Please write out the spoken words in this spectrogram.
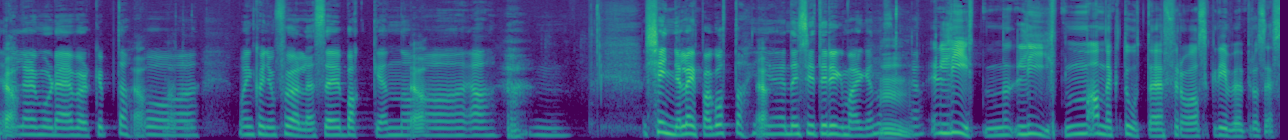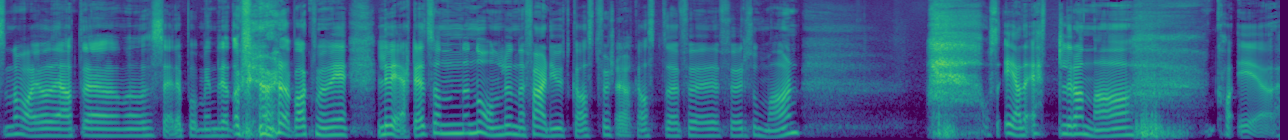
eller hvor det er World Cup. Da, og man kan jo føle seg i bakken og ja. Mm kjenner løypa godt. da. Ja. Den sitter i ryggmargen. Mm. Ja. En liten, liten, anekdote fra skriveprosessen var jo det at eh, Nå ser jeg på min redaktør der bak, men vi leverte et sånn noenlunde ferdig utkast, første ja. utkast eh, før, før sommeren. Og så er det et eller annet hva er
